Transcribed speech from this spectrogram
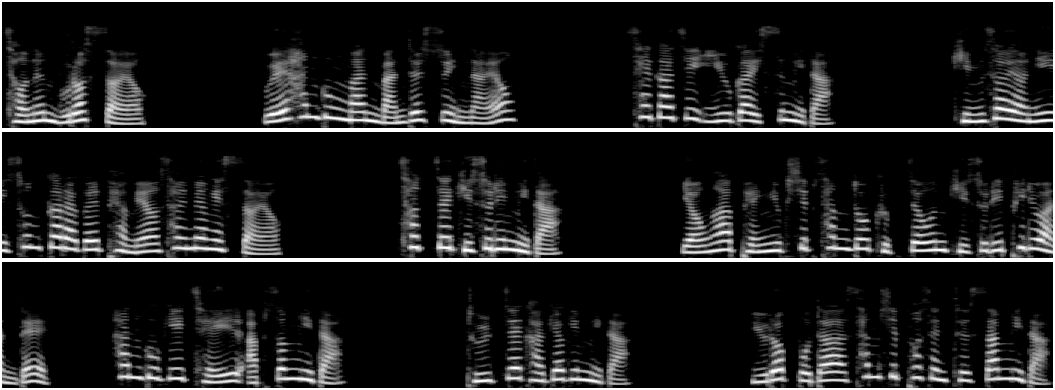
저는 물었어요. 왜 한국만 만들 수 있나요? 세 가지 이유가 있습니다. 김서연이 손가락을 펴며 설명했어요. 첫째 기술입니다. 영하 163도 급저온 기술이 필요한데 한국이 제일 앞섭니다. 둘째 가격입니다. 유럽보다 30% 쌉니다.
